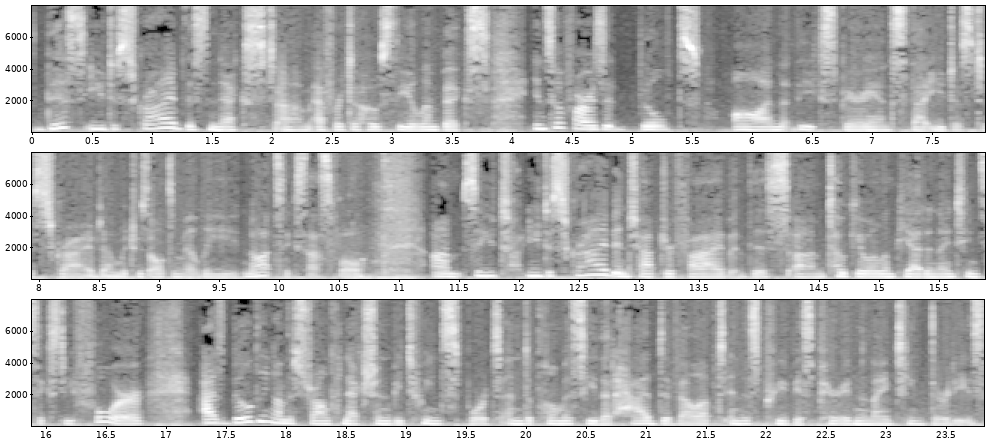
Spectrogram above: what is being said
this you describe this next um, effort to host the Olympics insofar as it built on the experience that you just described, um, which was ultimately not successful. Um, so you t- you describe in chapter five this um, Tokyo Olympiad in 1964 as building on the strong connection between sports and diplomacy that had developed in this previous period in the 1930s.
